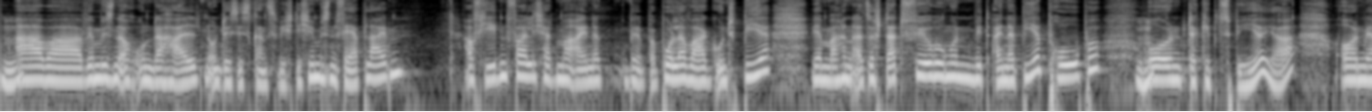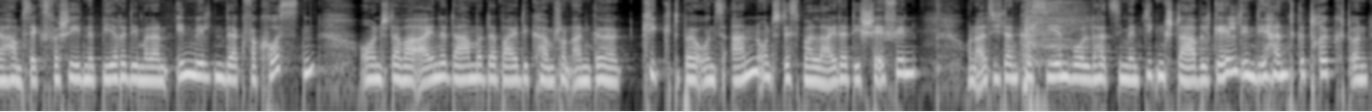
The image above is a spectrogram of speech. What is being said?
mhm. aber wir müssen auch unterhalten und das ist ganz wichtig. Wir müssen fair bleiben. Auf jeden Fall. Ich hatte mal eine bei Pollerwagen und Bier. Wir machen also Stadtführungen mit einer Bierprobe mhm. und da gibt es Bier, ja. Und wir haben sechs verschiedene Biere, die wir dann in Miltenberg verkosten. Und da war eine Dame dabei, die kam schon angekickt bei uns an und das war leider die Chefin. Und als ich dann kassieren wollte, hat sie mir einen dicken Stapel Geld in die Hand gedrückt und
